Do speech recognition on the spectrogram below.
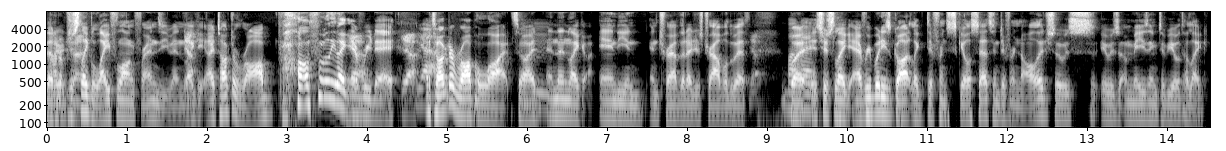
that are just like lifelong friends even. Yeah. Like I talk to Rob probably like every day. Yeah. Yeah. I talk to Rob a lot. So I and then like Andy and, and Trev that I just traveled with. Yeah. But it. it's just like everybody's got like different skill sets and different knowledge. So it was it was amazing to be able to like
